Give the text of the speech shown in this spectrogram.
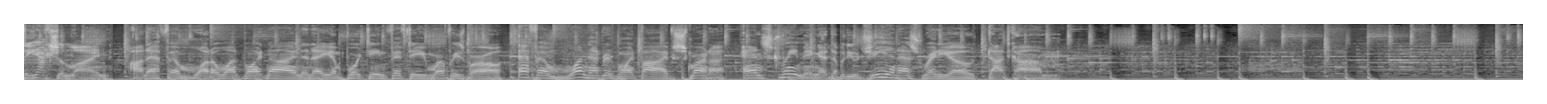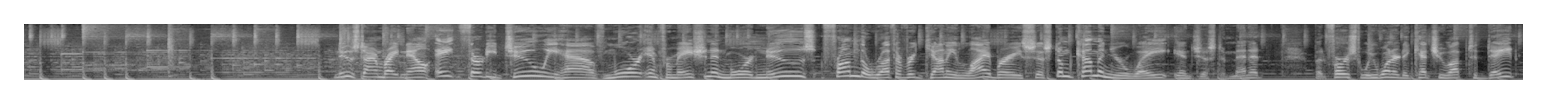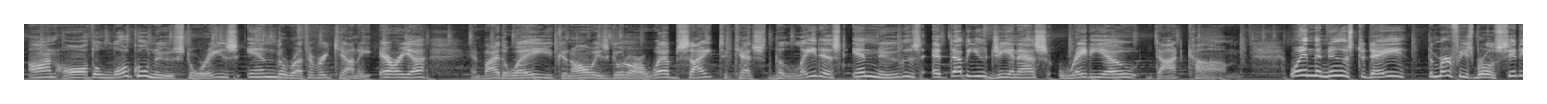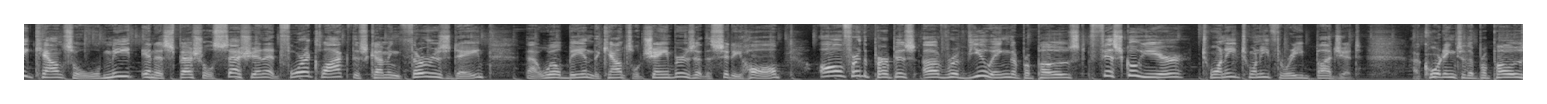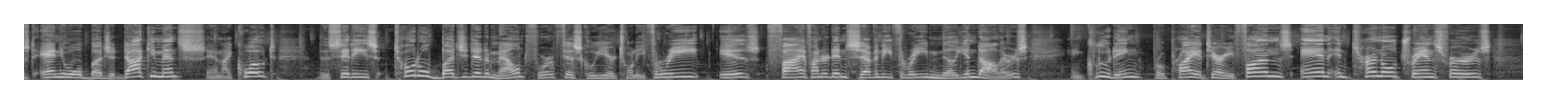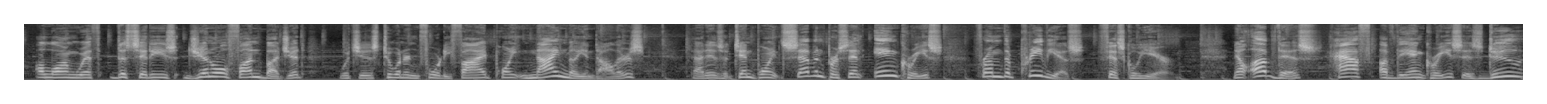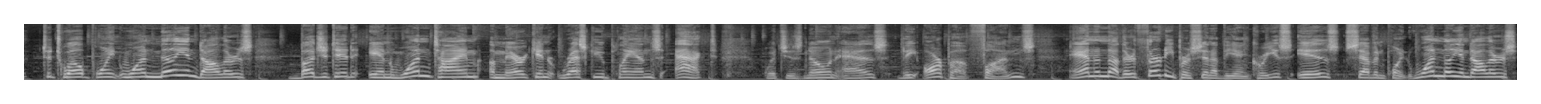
The Action Line on FM 101.9 and AM 1450 Murfreesboro, FM 100.5 Smyrna, and streaming at WGNSradio.com. News time right now, 8:32. We have more information and more news from the Rutherford County Library System coming your way in just a minute. But first, we wanted to catch you up to date on all the local news stories in the Rutherford County area. And by the way, you can always go to our website to catch the latest in news at WGNSradio.com. Well, in the news today, the Murfreesboro City Council will meet in a special session at 4 o'clock this coming Thursday. That will be in the council chambers at the City Hall, all for the purpose of reviewing the proposed fiscal year 2023 budget. According to the proposed annual budget documents, and I quote, the city's total budgeted amount for fiscal year 23 is $573 million, including proprietary funds and internal transfers, along with the city's general fund budget, which is $245.9 million. That is a 10.7% increase from the previous fiscal year. Now, of this, half of the increase is due to $12.1 million budgeted in one time American Rescue Plans Act, which is known as the ARPA funds, and another 30% of the increase is $7.1 million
